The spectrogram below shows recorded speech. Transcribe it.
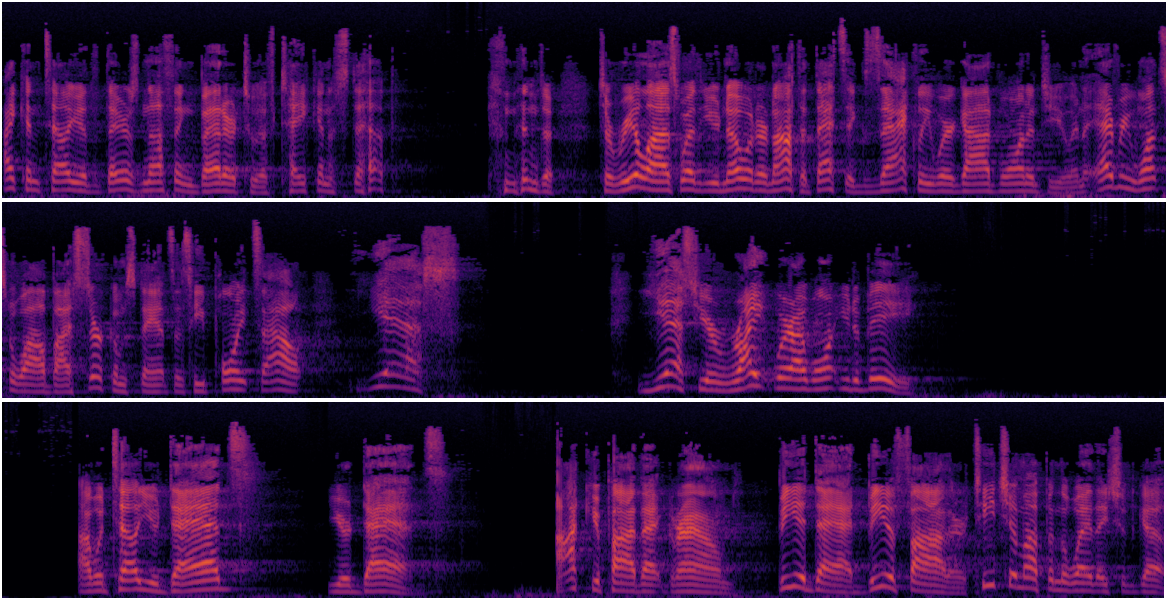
I can tell you that there's nothing better to have taken a step and then to to realize whether you know it or not that that's exactly where God wanted you. And every once in a while, by circumstances, He points out, yes, yes, you're right where I want you to be. I would tell you, dads, you're dads. Occupy that ground. Be a dad, be a father. Teach them up in the way they should go.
